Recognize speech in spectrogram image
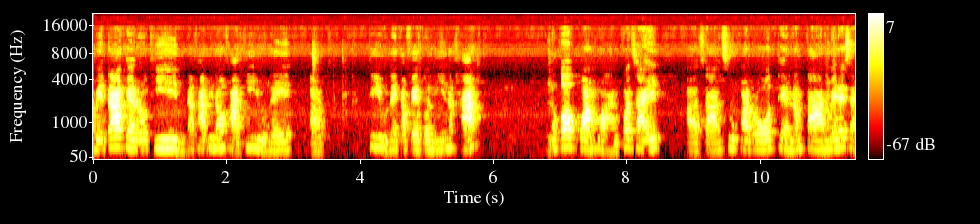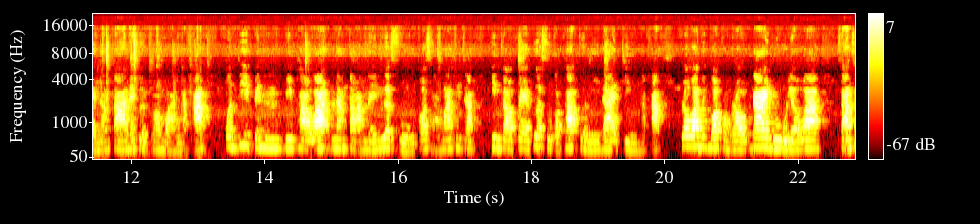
เบต้าแคโรทีนนะคะพี่น้องค่ะที่อยู่ในที่อยู่ในกาแฟตัวนี้นะคะ แล้วก็ความหวานก็ใช้สารซูคราโรสแทนน้ำตาลไม่ได้ใส่น้ำตาลให้เกิดความหวานนะคะ คนที่เป็นมีภาวะน้ำตาลในเลือดสูง ก็สามารถที่จะกินกาแฟเพื่อสุขภาพตัวนี้ได้จริงนะคะ เพราะว่าบิ๊กบอสของเราได้ดูแล้วว่าสารส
